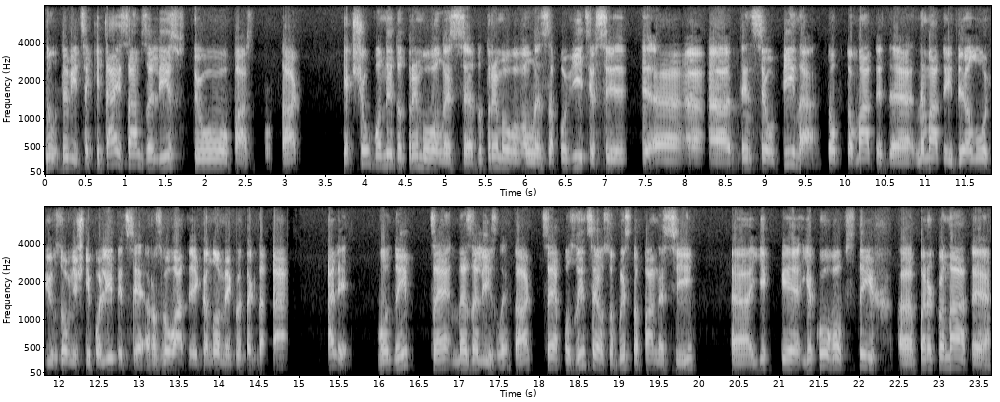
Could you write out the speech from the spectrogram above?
Ну, дивіться, Китай сам заліз в цю пастку. Так, якщо вони дотримувалися, дотримували заповітів е, е, Сяопіна, тобто мати де не мати ідеологію в зовнішній політиці, розвивати економіку і так далі, вони б це не залізли. Так, це позиція особисто пана Сі, е, якого встиг е, переконати.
